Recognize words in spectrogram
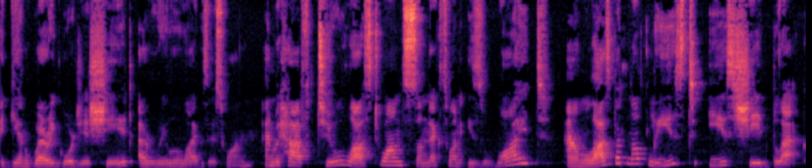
Again, very gorgeous shade. I really like this one. And we have two last ones. So next one is white. And last but not least is shade black.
